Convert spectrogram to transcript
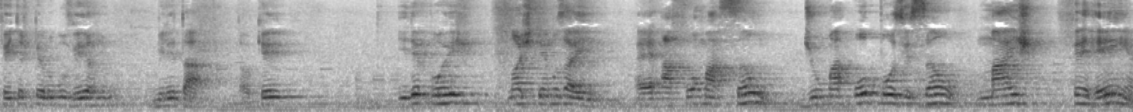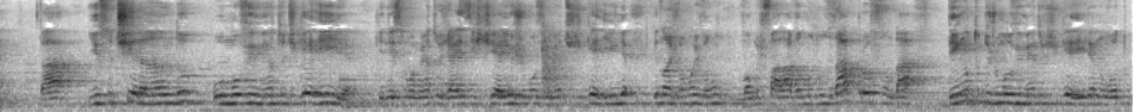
feitas pelo governo militar, tá ok? E depois nós temos aí é, a formação de uma oposição mais ferrenha, tá? Isso tirando o movimento de guerrilha, que nesse momento já existia aí os movimentos de guerrilha, que nós vamos, vamos, vamos falar, vamos nos aprofundar dentro dos movimentos de guerrilha num outro,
